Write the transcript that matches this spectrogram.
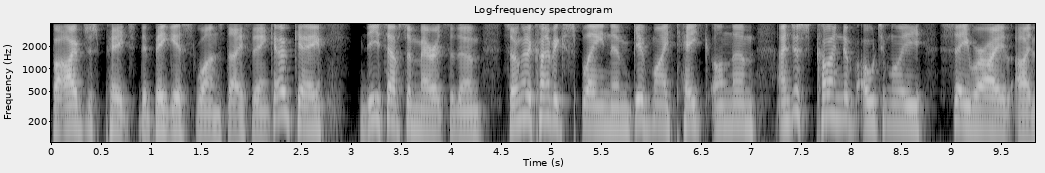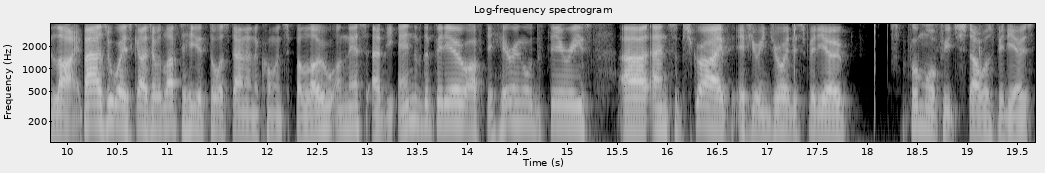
but I've just picked the biggest ones that I think, okay, these have some merit to them, so I'm going to kind of explain them, give my take on them, and just kind of ultimately say where I, I lie. But as always, guys, I would love to hear your thoughts down in the comments below on this at the end of the video after hearing all the theories, uh, and subscribe if you enjoyed this video for more future Star Wars videos.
